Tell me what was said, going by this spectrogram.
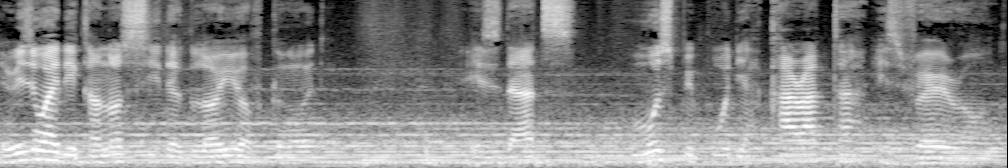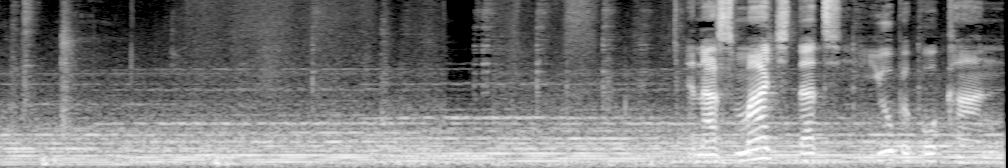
The reason why they cannot see the glory of God is that most people, their character is very wrong. And as much that you people can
